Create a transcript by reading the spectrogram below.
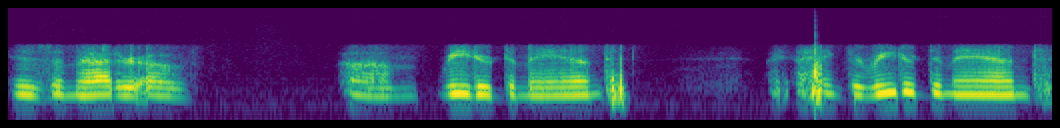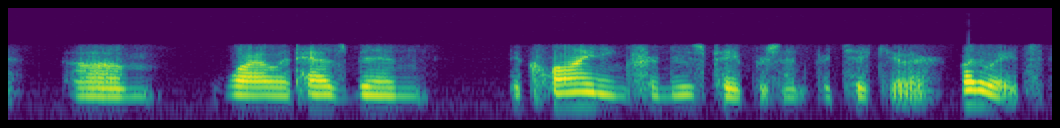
is a matter of um, reader demand. I, I think the reader demand um, while it has been declining for newspapers in particular. By the way, it's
